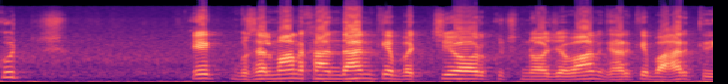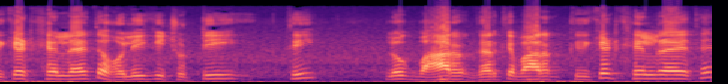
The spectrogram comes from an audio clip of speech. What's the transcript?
कुछ एक मुसलमान ख़ानदान के बच्चे और कुछ नौजवान घर के बाहर क्रिकेट खेल रहे थे। होली की छुट्टी थी। लोग बाहर, घर के बाहर क्रिकेट खेल रहे थे।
